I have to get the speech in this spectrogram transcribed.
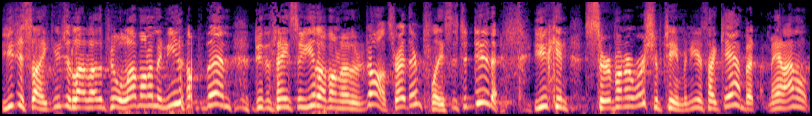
You just like, you just let other people love on them and you help them do the things so you love on other adults, right? There are places to do that. You can serve on our worship team and you're just like, yeah, but man, I don't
